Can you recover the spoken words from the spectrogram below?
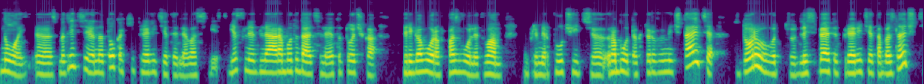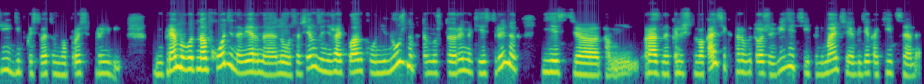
но, э, смотрите на то, какие приоритеты для вас есть. Если для работодателя эта точка переговоров позволит вам, например, получить, э, работу, о которой вы мечтаете, здорово вот для себя этот приоритет обозначить и гибкость в этом вопросе проявить. Прямо вот на входе, наверное, ну, совсем занижать планку не нужно, потому что рынок есть рынок, есть, э, там разное количество вакансий, которые вы тоже видите и понимаете, где какие цены.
